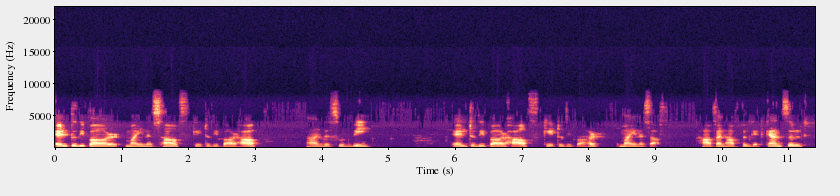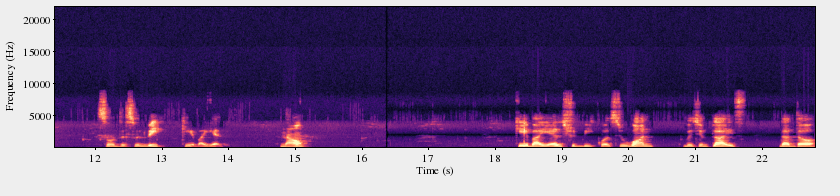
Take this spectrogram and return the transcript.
L to the power minus half k to the power half and this would be L to the power half k to the power minus half. Half and half will get cancelled. So this will be k by L. Now k by L should be equals to 1 which implies that the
